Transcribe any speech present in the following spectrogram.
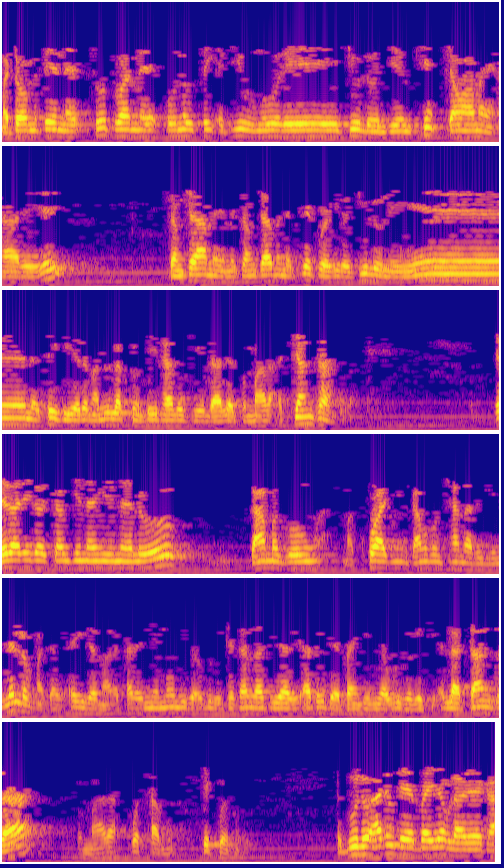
မတော်မသင့်တဲ့သိုးသွမ်းတဲ့ကိုယ်နှုတ်စိတ်အပြုအမူတွေကျွလွန်ခြင်းဖြင့်ကြောင်းရမယ့်ဟာတွေကြောင်ချမယ်မကြောင်ချမနဲ့ပြက်ွယ်ပြီးတော့ကျွလွန်နေရင်တဲ့စိတ်တွေရတဲ့မှာလွတ်လပ်ခွင့်ပေးထားလို့ရှိရင်ဒါလည်းပမာဒအကျဉ်းစားအဲ့ဒါတွေတော့ရှောင်ကျင်နိုင်ပြီမယ်လို့ကာမဂုဏ်မခွာခြင်းကာမဂုဏ်ချမ်းသာတွေလက်လုံးမှာကြောက်အဲ့ဒီတော့မှလည်းခါလေးနေမုန်းပြီးတော့အခုလိုထက်တန်းစားတရားတွေအထုတဲ့ပိုင်းကြီးရောက်ဘူးဆိုလို့ရှိရင်အလတ်တန်းစားပမာဒကွတ်သမှုစိတ်ကွက်မှု အခုလိုအထုတဲ့ပိုင်းရောက်လာတဲ့အခါ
